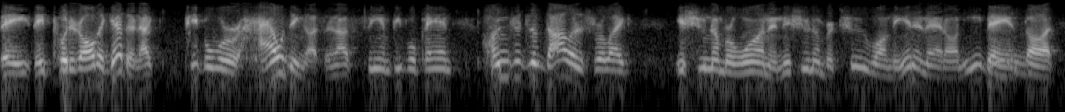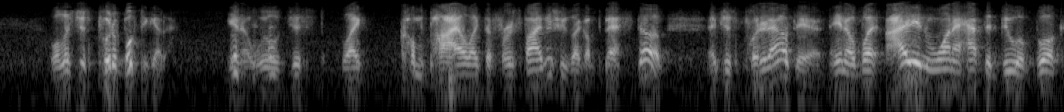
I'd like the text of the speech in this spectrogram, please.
they they put it all together. And Like people were hounding us, and I was seeing people paying hundreds of dollars for like issue number one and issue number two on the internet on eBay, and mm. thought, well, let's just put a book together. You know, we'll just like compile like the first five issues, like a best of, and just put it out there. You know, but I didn't want to have to do a book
